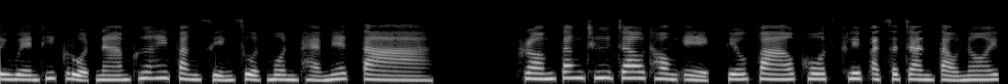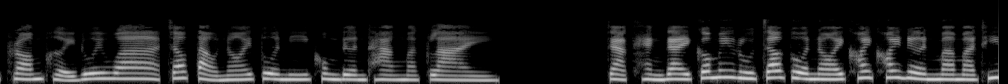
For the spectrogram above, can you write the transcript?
ริเวณที่กรวดน้ำเพื่อให้ฟังเสียงสวดมนต์แผ่เมตตาพร้อมตั้งชื่อเจ้าทองเอกเฟี้ยวฟ้าวโพสต์คลิปอัศจรรย์เต่าน้อยพร้อมเผยด้วยว่าเจ้าเต่าน้อยตัวนี้คงเดินทางมาไกล จากแห่งใดก็ไม่รู้เจ้าตัวน้อยค่อยๆเดินมามาที่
